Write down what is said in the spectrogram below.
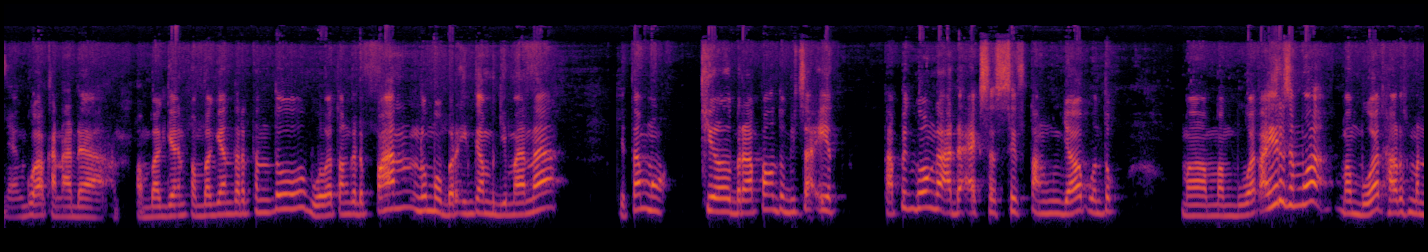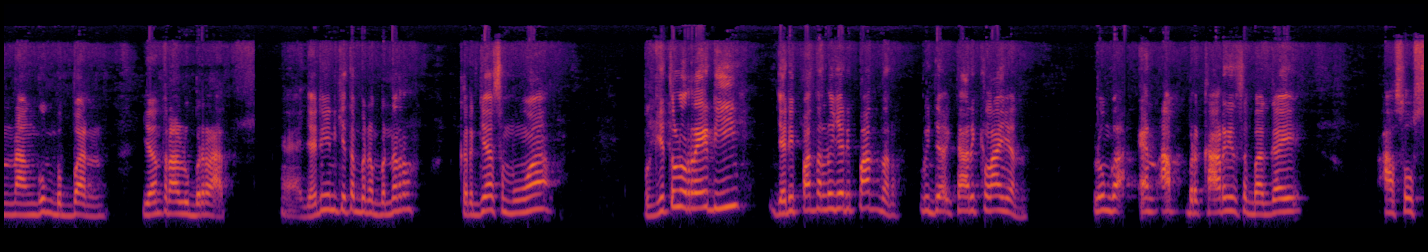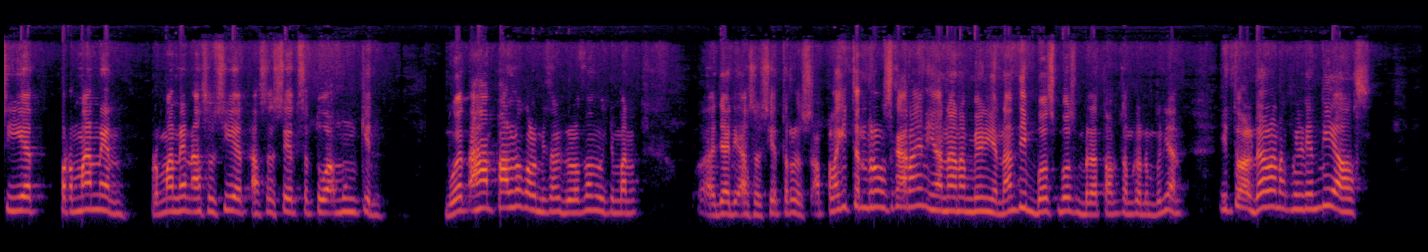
Yang gue akan ada pembagian-pembagian tertentu buat tahun ke depan. Lu mau berincome bagaimana? Kita mau kill berapa untuk bisa eat. Tapi gue nggak ada eksesif tanggung jawab untuk membuat akhir semua membuat harus menanggung beban yang terlalu berat. Ya, jadi ini kita benar-benar kerja semua. Begitu lu ready, jadi partner, lu jadi partner. Lu cari klien. Lu nggak end up berkarir sebagai associate permanen. Permanen associate, associate setua mungkin. Buat apa lu kalau misalnya dulu lu cuman eh, jadi associate terus. Apalagi cenderung sekarang ini anak-anak milenial. Nanti bos-bos bertahun-tahun kemudian itu adalah anak milenials.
